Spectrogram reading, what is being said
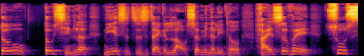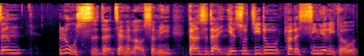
都都行了，你也是只是在一个老生命的里头，还是会出生。入死的这样的老生命，但是在耶稣基督他的新约里头，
